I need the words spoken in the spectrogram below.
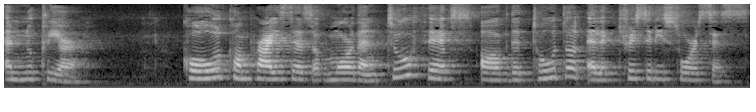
and nuclear. Coal comprises of more than two-fifths of the total electricity sources.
